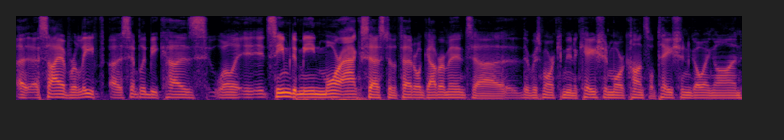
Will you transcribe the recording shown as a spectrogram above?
a, sigh of relief uh, simply because, well, it, it, seemed to mean more access to the federal government. Uh, there was more communication, more consultation going on.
